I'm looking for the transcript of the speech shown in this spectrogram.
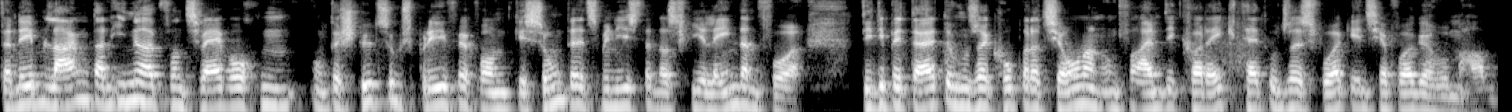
Daneben lagen dann innerhalb von zwei Wochen Unterstützungsbriefe von Gesundheitsministern aus vier Ländern vor, die die Bedeutung unserer Kooperationen und vor allem die Korrektheit unseres Vorgehens hervorgehoben haben.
